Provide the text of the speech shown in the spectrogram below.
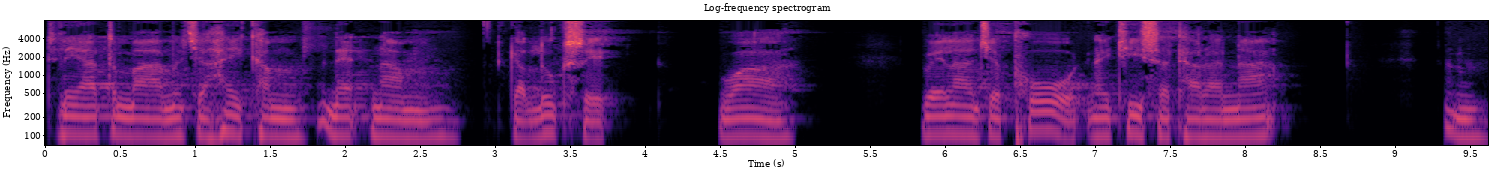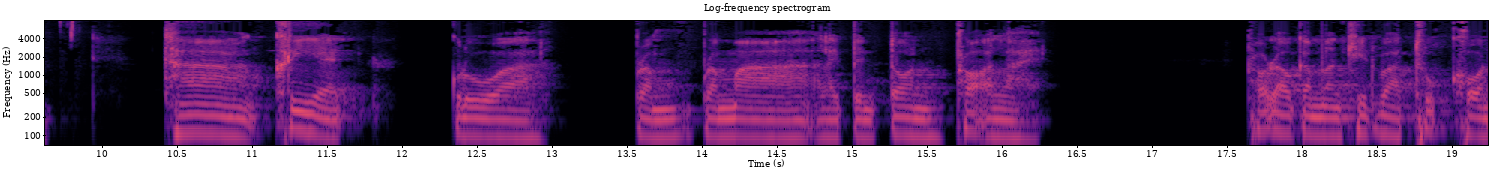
ทีนี้อาตมามันจะให้คำแนะนำกับลูกศิษย์ว่าเวลาจะพูดในที่สาธารณะ ถ้าเครียดกลัวประประมาอะไรเป็นต้น เพราะอะไร ราะเรากำลังคิดว่าทุกคน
